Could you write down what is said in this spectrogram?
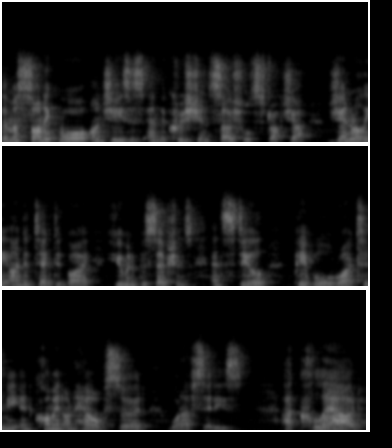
The Masonic war on Jesus and the Christian social structure, generally undetected by human perceptions, and still people will write to me and comment on how absurd what I've said is. A cloud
